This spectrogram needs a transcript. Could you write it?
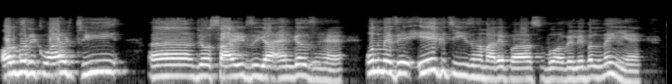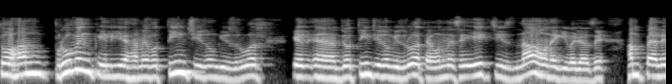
और वो रिक्वायर्ड थ्री जो साइड्स या एंगल्स हैं उनमें से एक चीज़ हमारे पास वो अवेलेबल नहीं है तो हम प्रूविंग के लिए हमें वो तीन चीज़ों की ज़रूरत जो तीन चीज़ों की ज़रूरत है, उनमें से एक चीज़ ना होने की वजह से हम पहले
